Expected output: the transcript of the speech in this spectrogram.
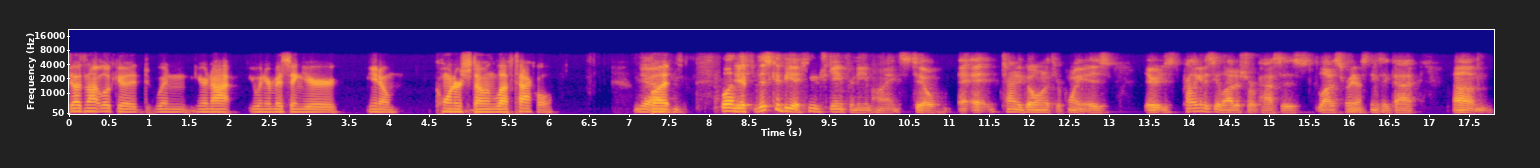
does not look good when you're not when you're missing your you know cornerstone left tackle. Yeah. But well, if, this could be a huge game for Nyheim Hines too. trying to go on with your point is there's probably going to see a lot of short passes, a lot of screens, oh, yeah. things like that. Um,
